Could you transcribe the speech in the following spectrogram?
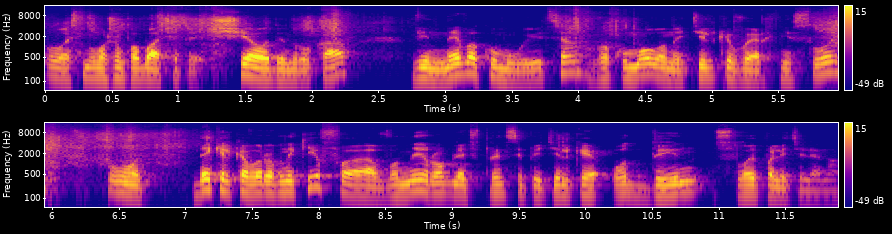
Ось ми можемо побачити ще один рукав. Він не вакуумується, вакуумований тільки верхній слой. От. Декілька виробників е, вони роблять в принципі тільки один слой поліетилена.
